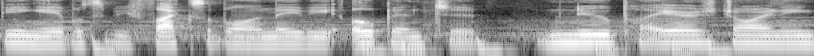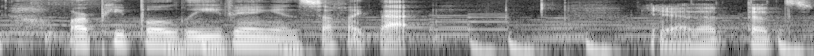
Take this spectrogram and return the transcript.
being able to be flexible and maybe open to new players joining or people leaving and stuff like that. Yeah, that that's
